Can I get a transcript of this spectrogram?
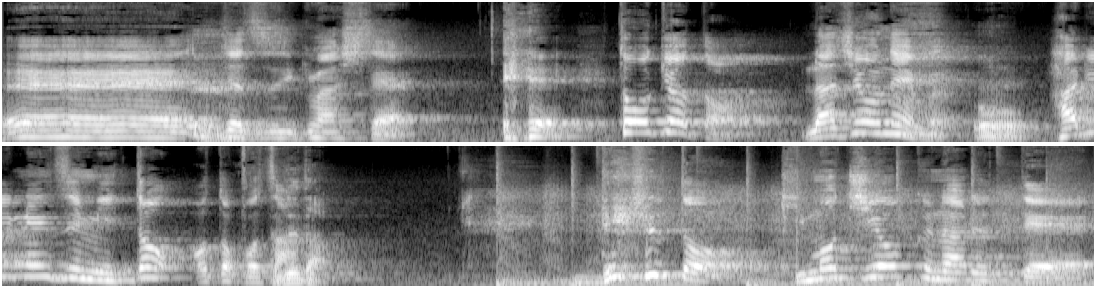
えー、じゃあ続きまして、えー東京都ラジオネームうん。ハリネズミと男さん。出た。出ると気持ちよくなるって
